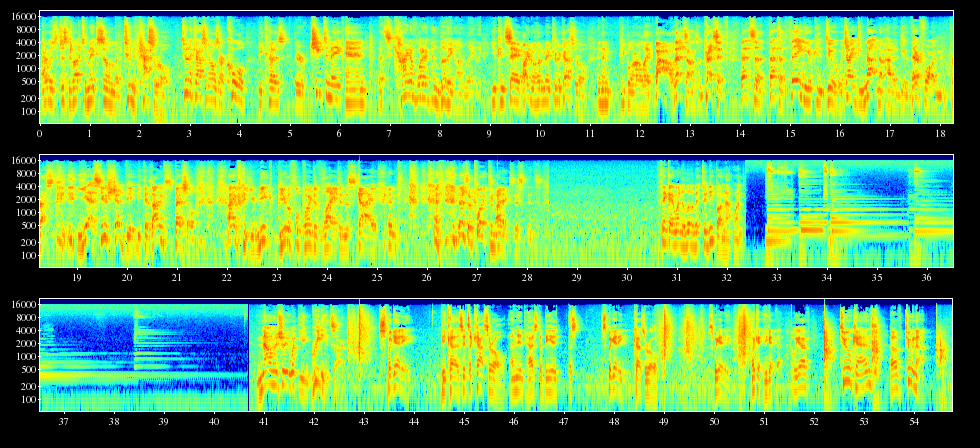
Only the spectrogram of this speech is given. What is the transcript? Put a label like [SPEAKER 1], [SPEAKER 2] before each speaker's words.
[SPEAKER 1] I was just about to make some uh, tuna casserole. Tuna casseroles are cool because they're cheap to make and that's kind of what I've been living on lately. You can say, I know how to make tuna casserole, and then people are like, wow, that sounds impressive. That's a, that's a thing you can do, which I do not know how to do, therefore I'm impressed. yes, you should be, because I'm special. I am a unique, beautiful point of light in the sky, and there's a point to my existence. I think I went a little bit too deep on that one. Now I'm going to show you what the ingredients are. Spaghetti, because it's a casserole, and it has to be a, a spaghetti casserole. Spaghetti. Okay, you get that. We have two cans of tuna.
